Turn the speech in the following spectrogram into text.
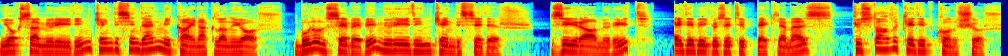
yoksa müridin kendisinden mi kaynaklanıyor? Bunun sebebi müridin kendisidir. Zira mürid edebi gözetip beklemez, küstahlık edip konuşur.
